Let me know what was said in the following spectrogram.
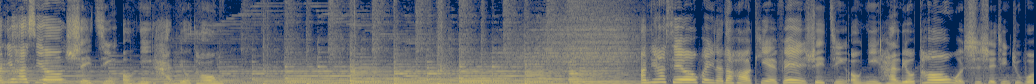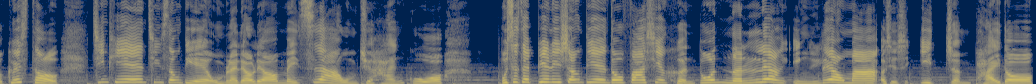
阿尼哈西欧，水晶欧尼韩流通。阿尼哈西欧，欢迎来到好 TFN 水晶欧尼韩流通，我是水晶主播 Crystal。今天轻松点，我们来聊聊。每次啊，我们去韩国。不是在便利商店都发现很多能量饮料吗？而且是一整排的哦，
